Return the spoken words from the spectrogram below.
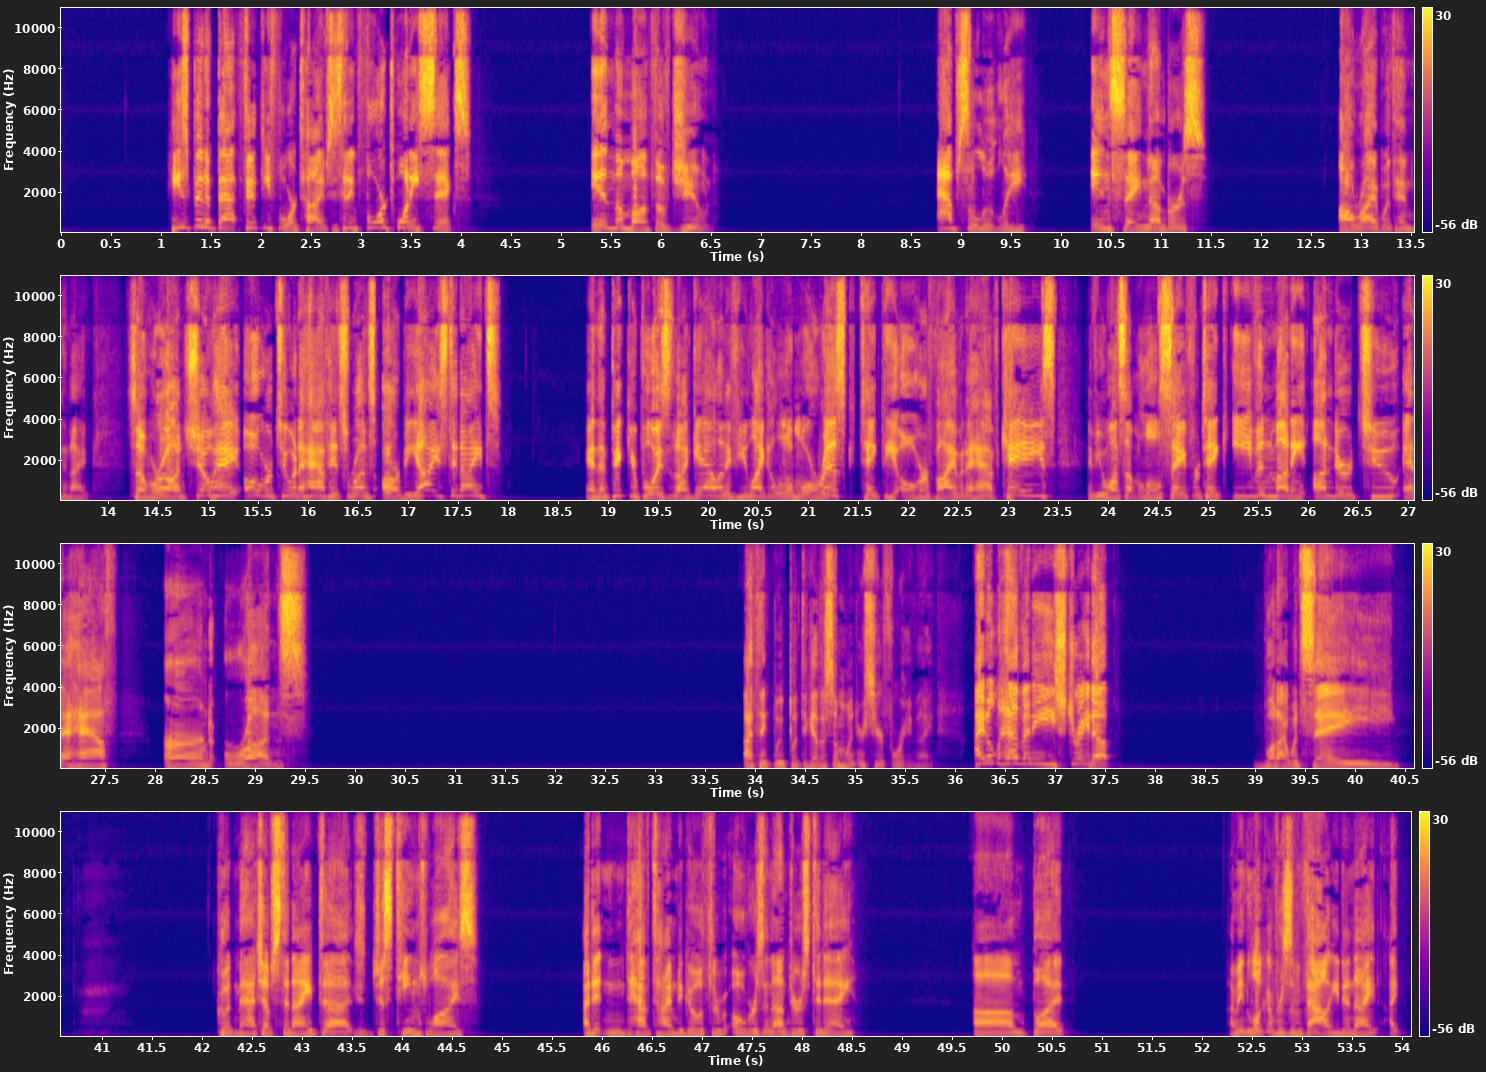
He's been at bat 54 times. He's hitting 426 in the month of June. Absolutely insane numbers. I'll ride with him tonight. So we're on Shohei over two and a half hits, runs, RBIs tonight. And then pick your poison on Gallen. If you like a little more risk, take the over five and a half Ks. If you want something a little safer, take even money under two and a half earned runs. I think we put together some winners here for you tonight. I don't have any straight up, what I would say, good matchups tonight, uh, just teams wise. I didn't have time to go through overs and unders today. Um, but I mean, looking for some value tonight. I,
